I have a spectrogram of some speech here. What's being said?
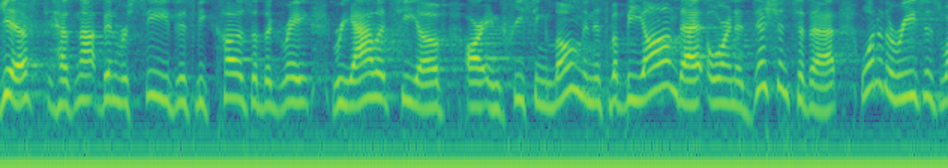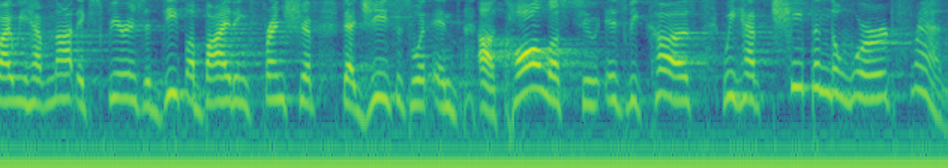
gift has not been received is because of the great reality of our increasing loneliness. But beyond that, or in addition to that, one of the reasons why we have not experienced a deep, abiding friendship that Jesus would in, uh, call us to is because we have cheapened the word friend.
